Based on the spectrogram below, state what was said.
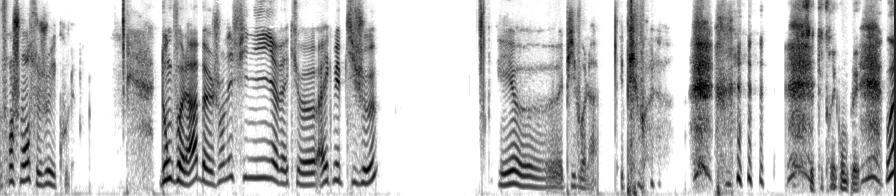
franchement, ce jeu est cool. Donc voilà, ben, j'en ai fini avec avec mes petits jeux. Et, et puis voilà. Et puis voilà. C'était très complet. Ouais,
